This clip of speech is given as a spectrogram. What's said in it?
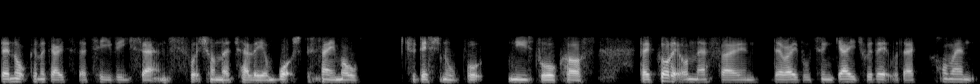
they're not going to go to their TV set and switch on their telly and watch the same old traditional news broadcast. They've got it on their phone. They're able to engage with it with their comments,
